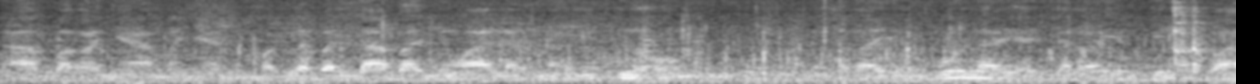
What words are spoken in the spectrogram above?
Napakanyaman yan. Maglaban-laban yung alat ng itlog, saka yung gulay, at saka yung tinapa.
